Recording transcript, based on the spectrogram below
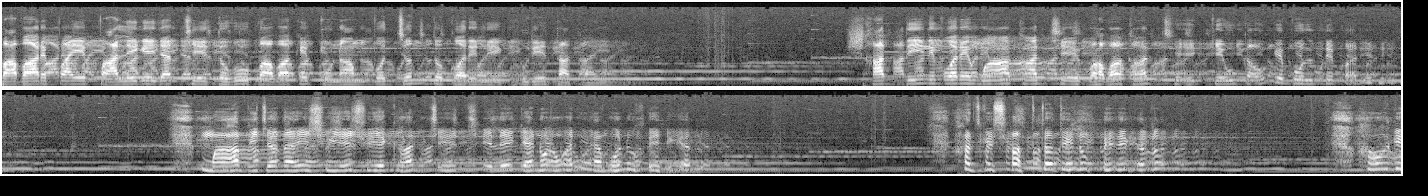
বাবার পায়ে পা লেগে যাচ্ছে, তবু বাবাকে প্রণাম পর্যন্ত করেনি, ঘুরে তাকায়। সাত দিন পরে মা কাঁদছে, বাবা কাঁদছে, কেউ কাউকে বলতে পারেনি। মা বিছানায় শুয়ে শুয়ে কাঁদছে, ছেলে কেন আমার এমন হয়ে গেল? আজকে সাতটা দিন হয়ে গেল। আমাকে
